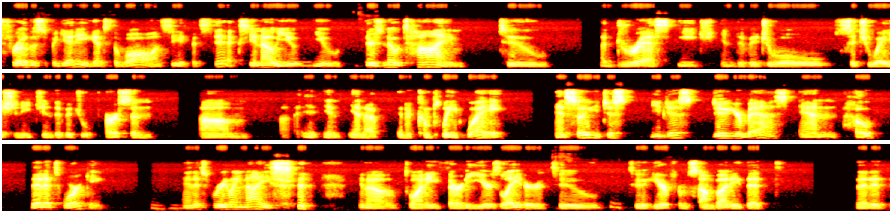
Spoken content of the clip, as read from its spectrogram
throw the spaghetti against the wall and see if it sticks. You know, you you there's no time to address each individual situation, each individual person um, in, in a in a complete way, and so you just you just do your best and hope that it's working. Mm-hmm. And it's really nice, you know, 20, 30 years later to to hear from somebody that that it,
